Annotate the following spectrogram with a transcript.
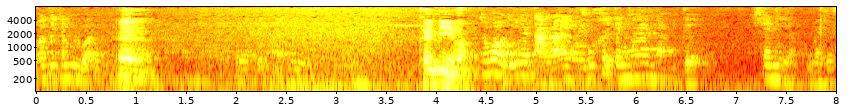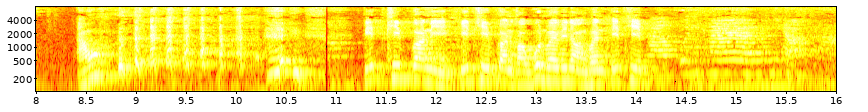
ว่าเป็นตำรวจเออเออเป็นตำรวจ เคยมีบ่เขาบอกที่ในต่างแล้วยังไม่เคยแต่งงานนะเกิดแค่นี้แหละกูไม่ได้เอ้าปิดคลิปก่อนนี่ ปิดคลิปก่อนขอบคุณไว้พี่น้องเพิ่นปิดคลิป ขอบคุณค่ะพี่น้องค่ะ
